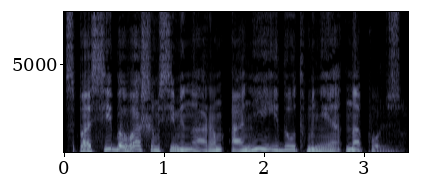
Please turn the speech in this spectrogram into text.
Спасибо вашим семинарам, они идут мне на пользу.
